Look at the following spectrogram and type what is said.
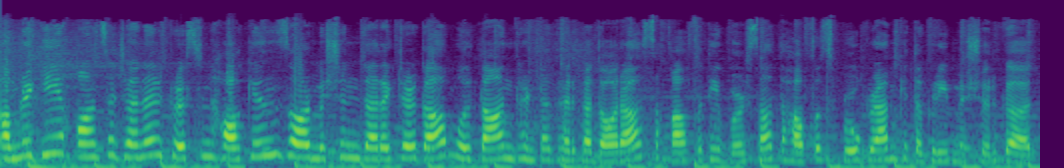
अमरीकी कौंसल जनरल क्रिस्टन हॉकिंस और मिशन डायरेक्टर का मुल्तान घंटा घर का दौरा, सकाफती वर्षा तहफ़ प्रोग्राम की तकरीब में शिरकत।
